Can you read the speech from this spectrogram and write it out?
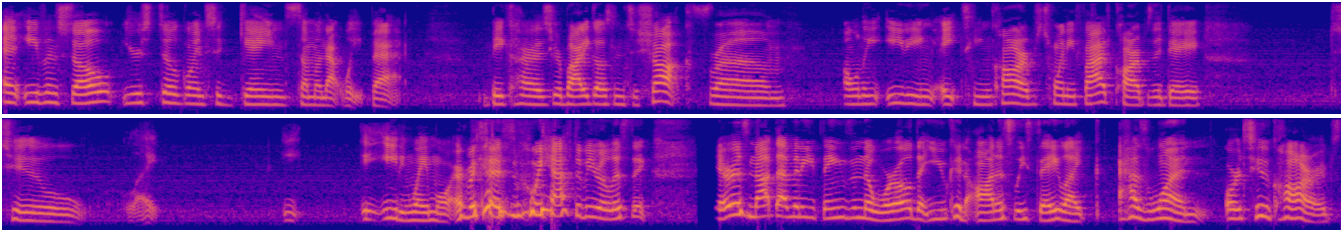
and even so, you're still going to gain some of that weight back because your body goes into shock from only eating 18 carbs, 25 carbs a day to like eat, eating way more because we have to be realistic. There is not that many things in the world that you can honestly say like has one or two carbs.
